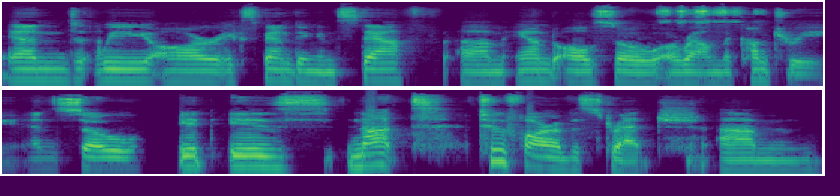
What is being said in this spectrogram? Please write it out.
And we are expanding in staff um, and also around the country. And so it is not too far of a stretch um,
